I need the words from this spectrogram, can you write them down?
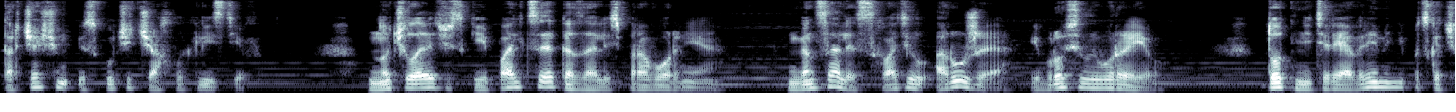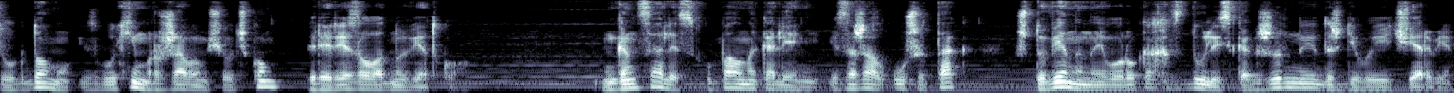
торчащим из кучи чахлых листьев. Но человеческие пальцы оказались проворнее. Гонсалес схватил оружие и бросил его Рэю. Тот, не теряя времени, подскочил к дому и с глухим ржавым щелчком перерезал одну ветку. Гонсалес упал на колени и зажал уши так, что вены на его руках вздулись, как жирные дождевые черви.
